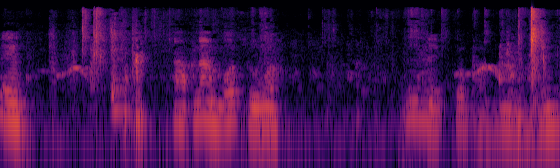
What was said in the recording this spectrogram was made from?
แดงอาบน้ำบ่สูอะนี่ให้กบอาบน้ำ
